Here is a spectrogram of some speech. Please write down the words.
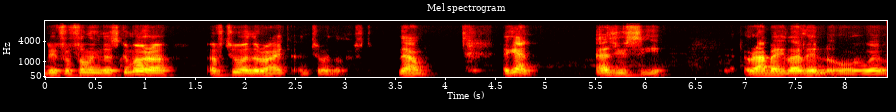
be fulfilling this Gemara of two on the right and two on the left. Now, again, as you see, Rabbi Levin or whoever,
